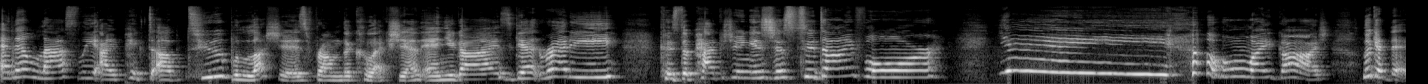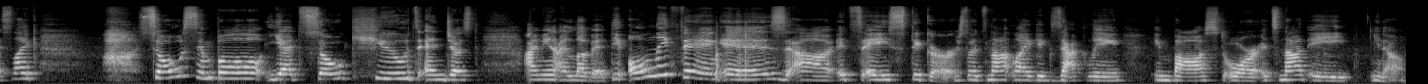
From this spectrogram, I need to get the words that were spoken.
And then lastly I picked up two blushes from the collection. And you guys get ready because the packaging is just to die for Yay! oh my gosh. Look at this. Like, so simple yet so cute and just I mean I love it. The only thing is uh, it's a sticker so it's not like exactly embossed or it's not a you know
